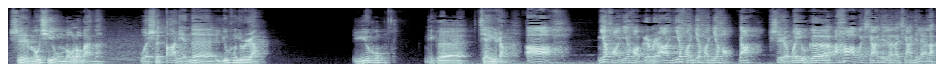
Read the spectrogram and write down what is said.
是牟启勇牟老板吗？我是大连的于红军啊，于红，那个监狱长。啊，你好，你好，哥们儿啊，你好，你好，你好。啊，是我有个啊，我想起来了，想起来了。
